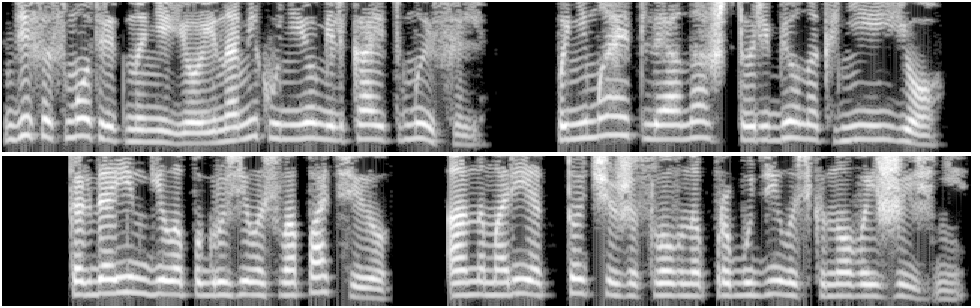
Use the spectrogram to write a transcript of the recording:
Диса смотрит на нее, и на миг у нее мелькает мысль, понимает ли она, что ребенок не ее. Когда Ингела погрузилась в апатию, Анна-Мария тотчас же словно пробудилась к новой жизни.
